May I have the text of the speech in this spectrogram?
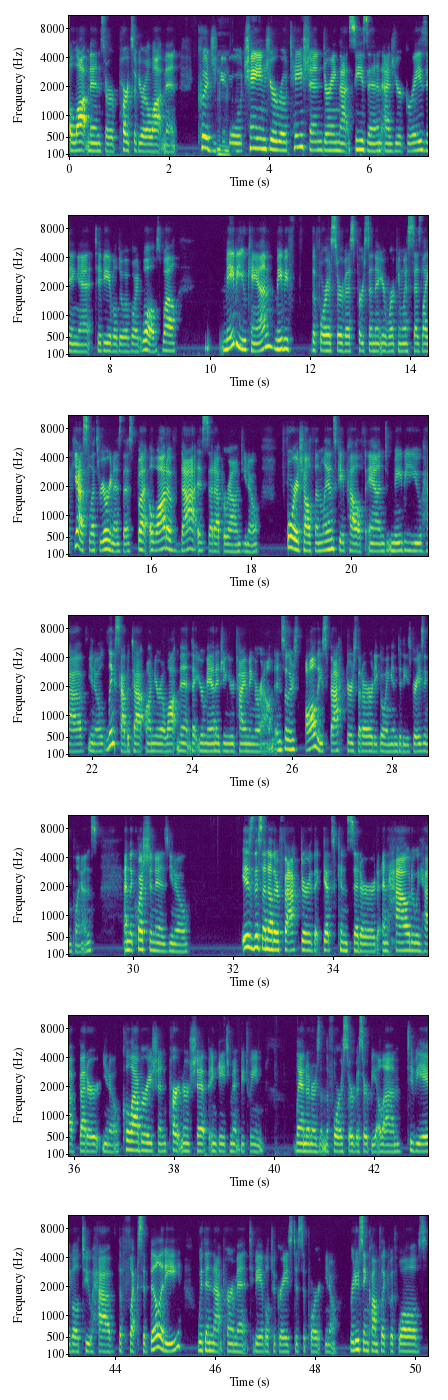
allotments or parts of your allotment could you mm-hmm. change your rotation during that season as you're grazing it to be able to avoid wolves? Well, maybe you can. Maybe the Forest Service person that you're working with says, like, yes, let's reorganize this. But a lot of that is set up around, you know, forage health and landscape health. And maybe you have, you know, lynx habitat on your allotment that you're managing your timing around. And so there's all these factors that are already going into these grazing plans. And the question is, you know, is this another factor that gets considered? And how do we have better you know collaboration partnership engagement between landowners and the forest service or blm to be able to have the flexibility within that permit to be able to graze to support you know reducing conflict with wolves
